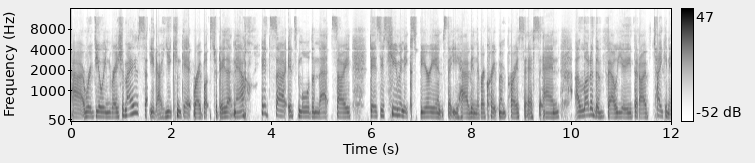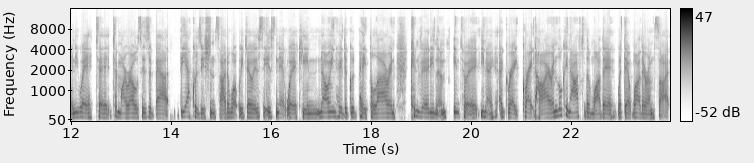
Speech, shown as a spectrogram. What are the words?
uh, reviewing resumes. You know, you can get robots to do that now. it's, uh, it's more than that. So there's this human experience that you have in the recruitment process. And a lot of the value that I've taken anywhere to, to my roles is about the acquisition side of what we do is, is networking, knowing who the good people are and converting them into a, you know, a great, great hire and looking after them while they're, while they're on site.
